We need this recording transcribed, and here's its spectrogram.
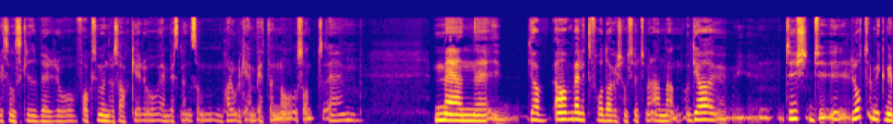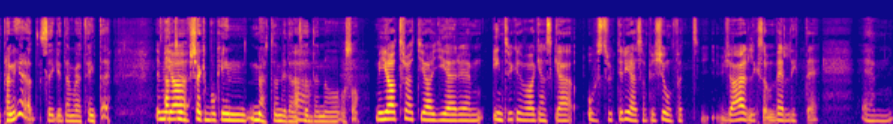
liksom skriver och folk som undrar saker och ämbetsmän som har olika ämbeten och, och sånt. Eh, Mm. Men eh, jag ja, väldigt få dagar som ser ut som en annan. Och jag, du, du låter mycket mer planerad Sigrid än vad jag tänkte. Ja, att jag- du försöker boka in möten vid den Ja. tiden och, och så. Men jag tror att jag ger eh, intrycket av att vara ganska ostrukturerad som person för att jag är liksom väldigt eh, em,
